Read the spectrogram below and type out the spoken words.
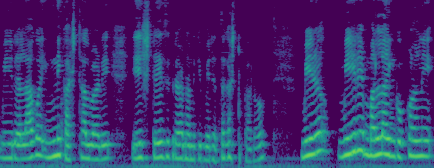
మీరు ఎలాగో ఇన్ని కష్టాలు పడి ఈ స్టేజ్కి రావడానికి మీరు ఎంత కష్టపడో మీరు మీరే మళ్ళీ ఇంకొకరిని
